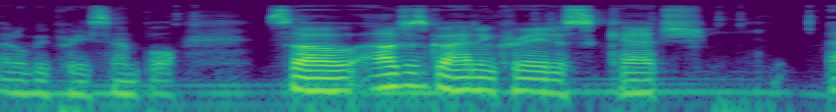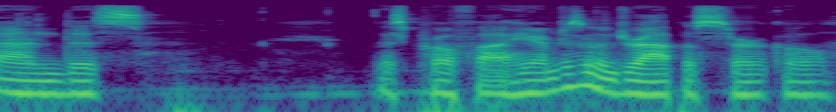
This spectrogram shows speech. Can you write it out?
it'll be pretty simple. So I'll just go ahead and create a sketch on this this profile here. I'm just going to drop a circle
